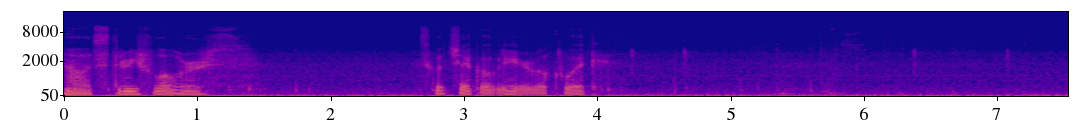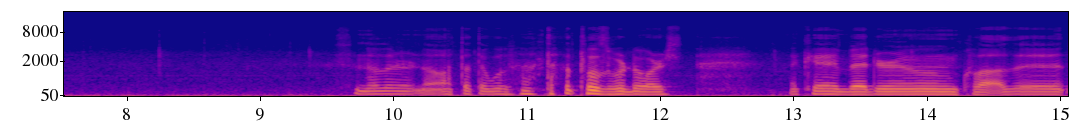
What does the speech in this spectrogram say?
Oh, it's three floors. Let's go check over here real quick. It's another. No, I thought that was. I thought those were doors. Okay, bedroom, closet.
